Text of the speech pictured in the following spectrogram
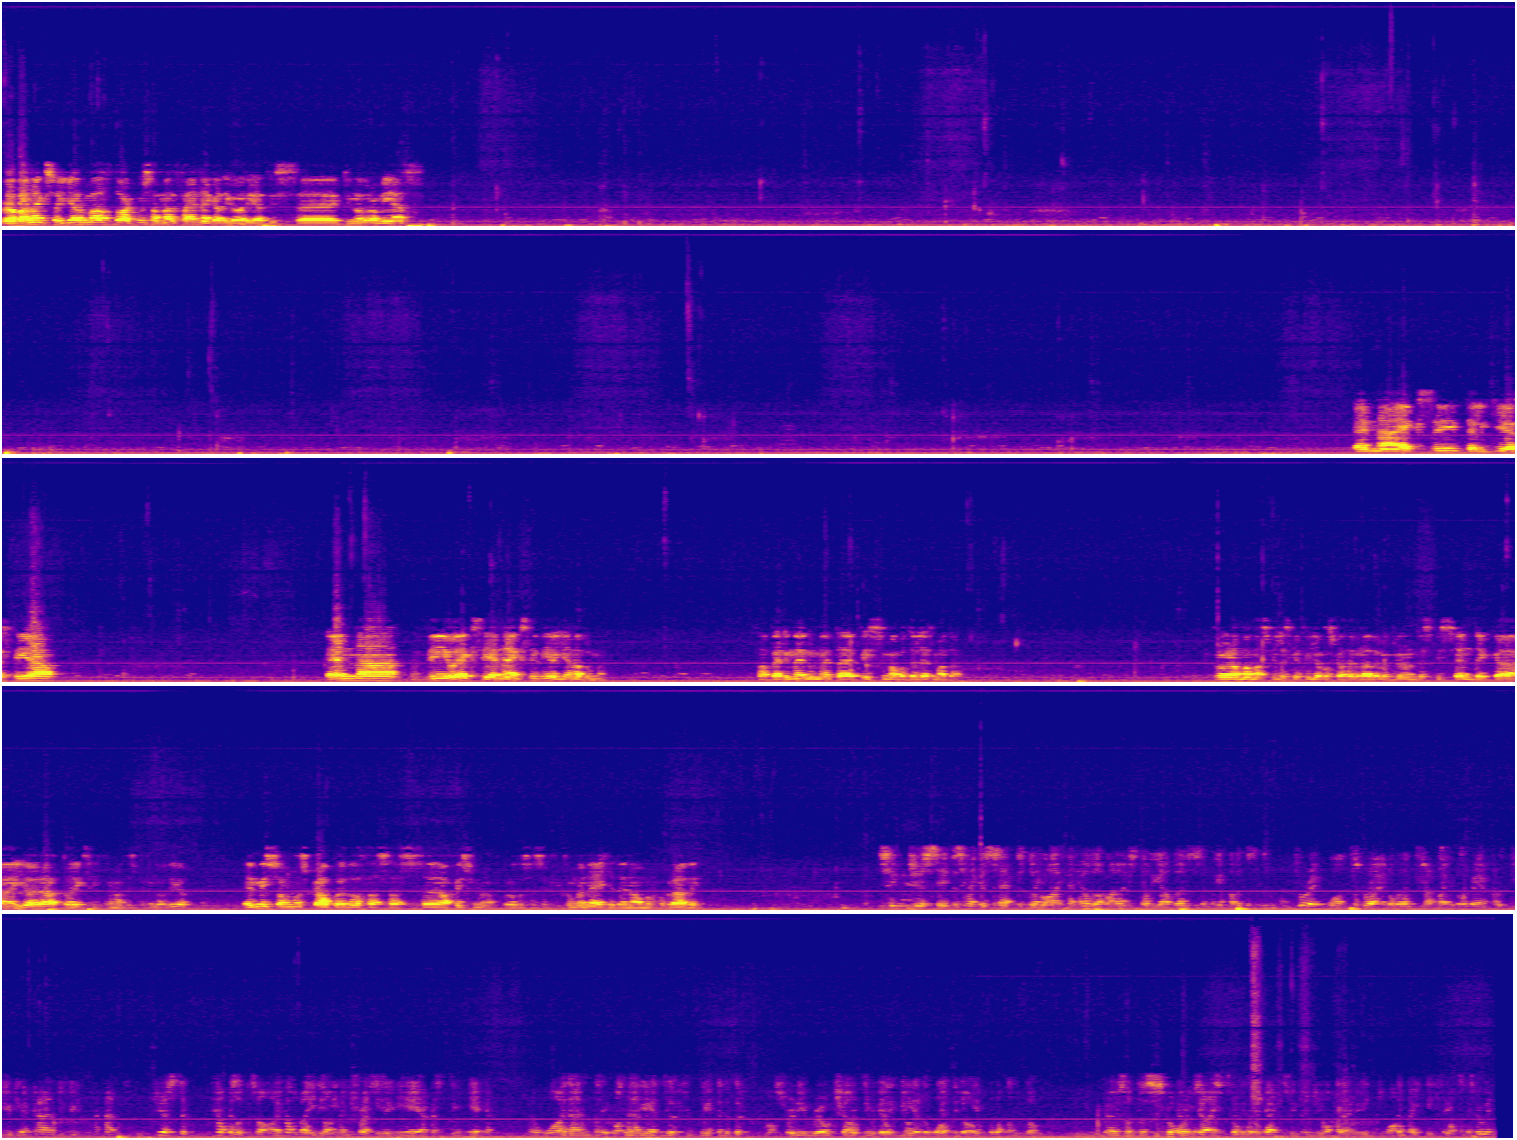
καμπανάκι στο Γέρμα, το ακούσαμε Α1 κατηγορία της ε, κοινοδρομίας. Ένα έξι, τελική ευθεία. Ένα, δύο, έξι, ένα, έξι, δύο, για να δούμε. Θα περιμένουμε τα επίσημα αποτελέσματα. Το πρόγραμμά μας φίλες και φίλοι όπως κάθε βράδυ ολοκληρώνεται στις 11 η ώρα, το 6 έχει τερματίσει πριν το 2. Εμείς όμως κάπου εδώ θα σας ε, αφήσουμε, πρώτα σας ευχηθούμε να έχετε ένα όμορφο βράδυ. Just a couple of times made it interesting here. Now, wide angle on the end of the end of the really real chance of getting near the one dog. Goes on the score again.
